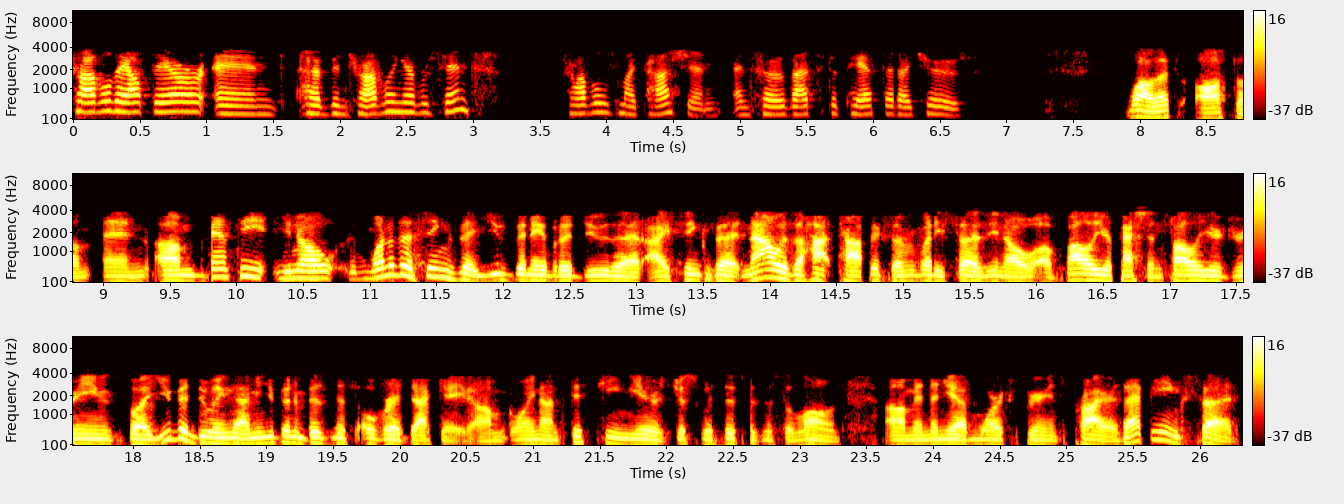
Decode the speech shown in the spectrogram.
traveled out there, and have been traveling ever since. Travel's my passion, and so that's the path that I chose. Wow, that's awesome. And um, Nancy, you know, one of the things that you've been able to do that I think that now is a hot topic. So everybody says, you know, uh, follow your passion, follow your dreams. But you've been doing that. I mean, you've been in business over a decade, um, going on 15 years just with this business alone. Um, and then you have more experience prior. That being said,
